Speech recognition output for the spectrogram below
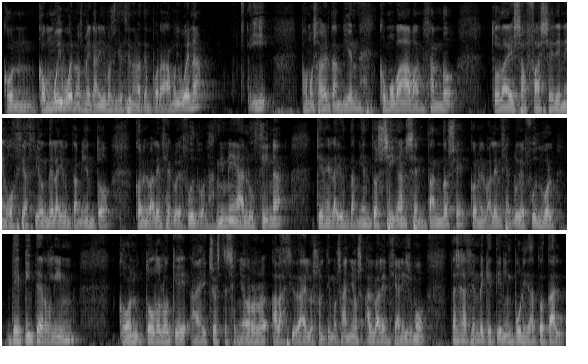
con, con muy buenos mecanismos y haciendo una temporada muy buena. Y vamos a ver también cómo va avanzando toda esa fase de negociación del ayuntamiento con el Valencia Club de Fútbol. A mí me alucina que en el ayuntamiento sigan sentándose con el Valencia Club de Fútbol de Peter Lim, con todo lo que ha hecho este señor a la ciudad en los últimos años, al valencianismo. Da sensación de que tiene impunidad total.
